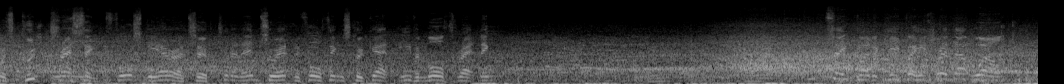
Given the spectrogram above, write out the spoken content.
Was good pressing, forced the error to put an end to it before things could get even more threatening. Take by the keeper, he's read that well.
